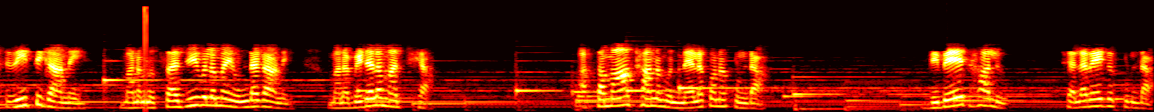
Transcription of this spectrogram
అటు రీతిగానే మనము సజీవులమై ఉండగానే మన బిడల మధ్య అసమాధానము నెలకొనకుండా విభేదాలు చెలరేగకుండా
